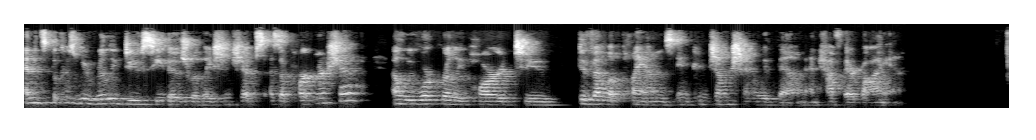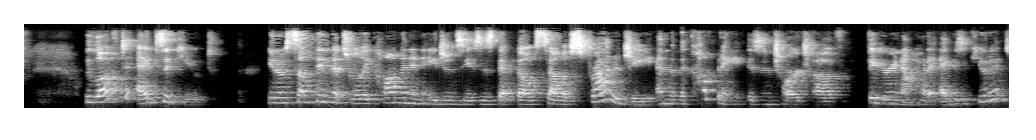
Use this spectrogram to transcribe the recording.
And it's because we really do see those relationships as a partnership and we work really hard to develop plans in conjunction with them and have their buy in. We love to execute. You know, something that's really common in agencies is that they'll sell a strategy and then the company is in charge of figuring out how to execute it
